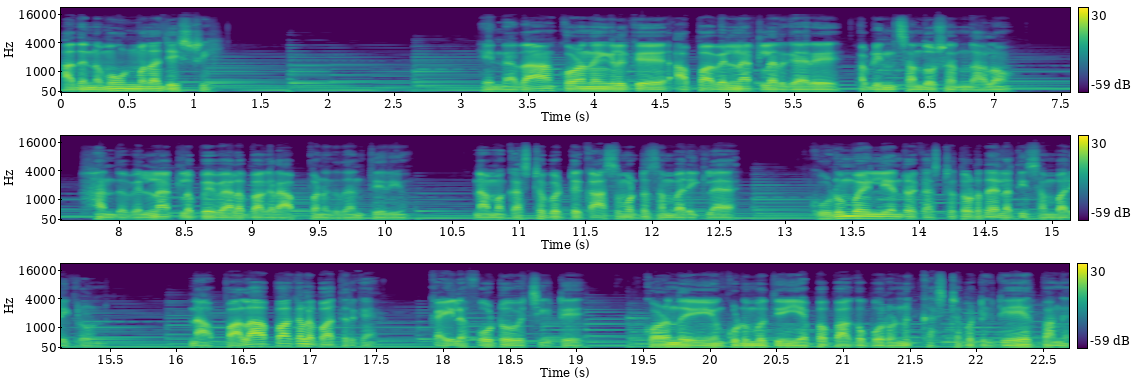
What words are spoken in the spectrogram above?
அது என்னமோ உண்மைதான் ஜெயஸ்ரீ. என்னதான் குழந்தைங்களுக்கு அப்பா வெளிநாட்டில் இருக்காரு அப்படின்னு சந்தோஷம் இருந்தாலும் அந்த வெளிநாட்டில் போய் வேலை பார்க்குற அப்பனுக்கு தான் தெரியும். நம்ம கஷ்டப்பட்டு காசை மட்டும் சம்பாதிக்கல குடும்பம் இல்லையன்ற கஷ்டத்தோட தான் எல்லாத்தையும் சம்பாதிக்கிறோன்னு நான் பல அப்பாக்களை பார்த்துருக்கேன். கையில் ஃபோட்டோ வச்சுக்கிட்டு குழந்தையையும் குடும்பத்தையும் எப்போ பார்க்க போகிறோன்னு கஷ்டப்பட்டுக்கிட்டே இருப்பாங்க.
